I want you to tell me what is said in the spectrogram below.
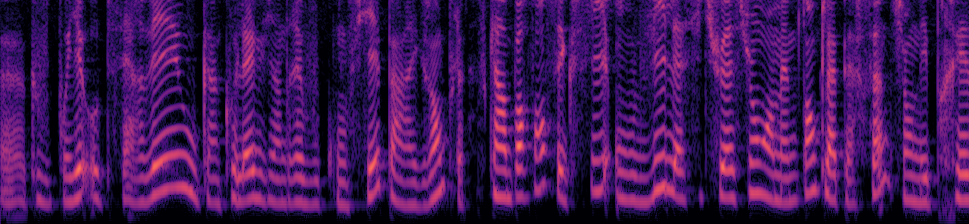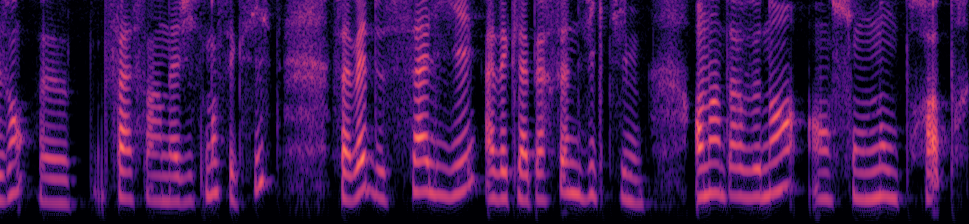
euh, que vous pourriez observer ou qu'un collègue viendrait vous confier, par exemple. Ce qui est important, c'est que si on vit la situation en même temps que la personne, si on est présent euh, face à un agissement sexiste, ça va être de s'allier avec la personne victime en intervenant en son nom propre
